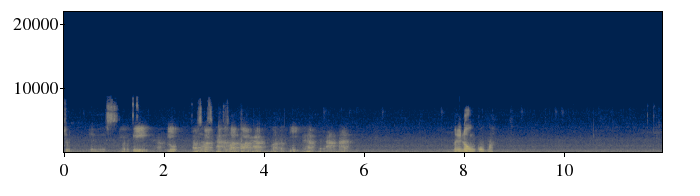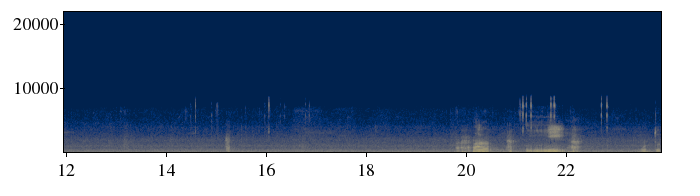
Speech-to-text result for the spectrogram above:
จุด S ยกปีนะครับปีตำรวจหามตำรวจก่อนครับตำรวจปีนะครับจะตามมาไม่ได้นองกลมอะ ต่อไปก็นะ E ที่นะครับ หมุนจุด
